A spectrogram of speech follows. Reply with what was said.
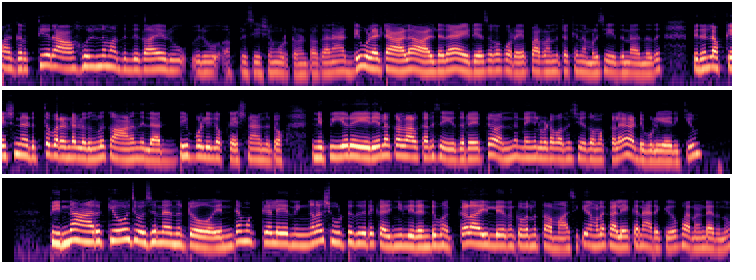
പകർത്തിയ രാഹുലിനും അതിന്റെതായ ഒരു ഒരു അപ്രിസിയേഷൻ കൊടുക്കണം കേട്ടോ കാരണം അടിപൊളിയായിട്ട് ആൾ ആളുടേതായ ഐഡിയാസൊക്കെ കുറേ പറഞ്ഞിട്ടൊക്കെ നമ്മൾ ചെയ്തിട്ടുണ്ടായിരുന്നത്. പിന്നെ ലൊക്കേഷൻ എടുത്ത് പറയണ്ടല്ലോ നിങ്ങൾ കാണുന്നില്ല. അടിപൊളി ലൊക്കേഷനാണ് കേട്ടോ ഇനിയിപ്പോൾ ഈ ഒരു ഏരിയയിലൊക്കെ ഉള്ള ആൾക്കാർ ചെയ്തിടേറ്റോ എന്നുണ്ടെങ്കിൽ ഇവിടെ വന്ന് ചെയ്തോ മക്കളെ. അടിപൊളിയായിരിക്കും. പിന്നെ ആരൊക്കെയോ ചോദിച്ചിട്ടുണ്ടായിരുന്നു കേട്ടോ എന്റെ മക്കളെ നിങ്ങളെ ഷൂട്ട് ഇതുവരെ കഴിഞ്ഞില്ലേ? രണ്ട് മക്കളായില്ലേ എന്നൊക്കെ പറഞ്ഞ് തമാശയ്ക്ക് നമ്മളെ കളിയാക്കാൻ ആരൊക്കെയോ പറഞ്ഞിട്ടുണ്ടായിരുന്നു.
